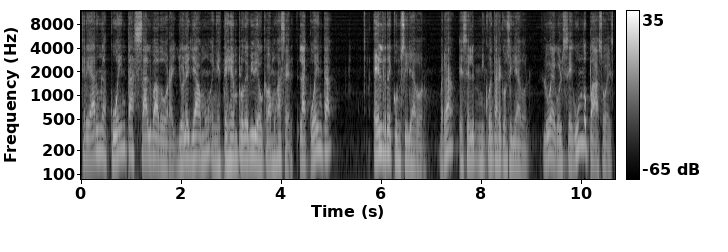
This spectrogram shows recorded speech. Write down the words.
crear una cuenta salvadora. Yo le llamo, en este ejemplo de video que vamos a hacer, la cuenta El Reconciliador, ¿verdad? Es mi cuenta reconciliador. Luego, el segundo paso es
